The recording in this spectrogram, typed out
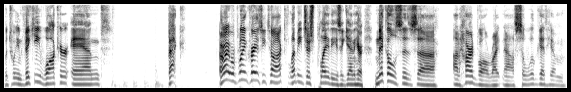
between Vicki Walker and Beck. All right, we're playing Crazy Talk. Let me just play these again here. Nichols is uh, on hardball right now, so we'll get him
